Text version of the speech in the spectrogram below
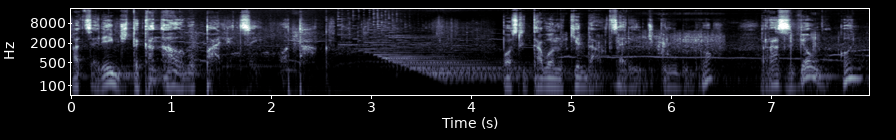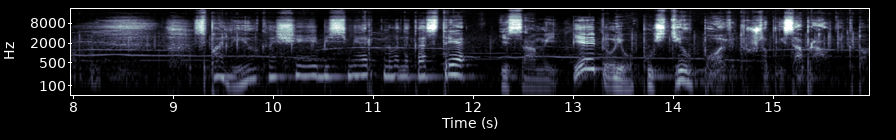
а царевич доконал его палицей. Вот так. После того накидал царевич груду дров, развел огонь, спалил Кощея Бессмертного на костре, и самый пепел его пустил по ветру, чтоб не собрал никто.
